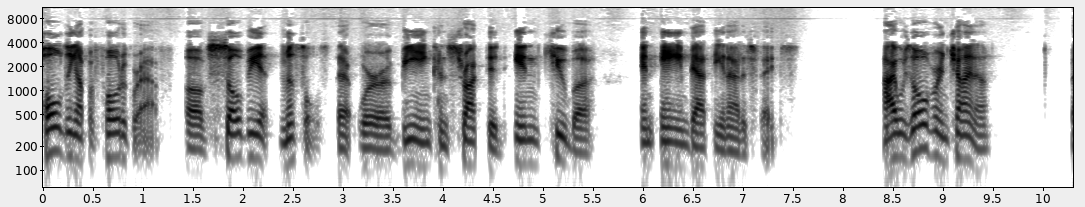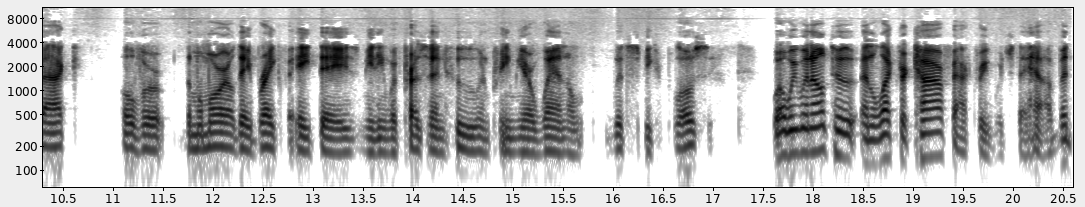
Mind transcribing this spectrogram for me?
holding up a photograph of Soviet missiles that were being constructed in Cuba and aimed at the United States. I was over in China back over the Memorial Day break for eight days, meeting with President Hu and Premier Wen with Speaker Pelosi. Well, we went out to an electric car factory, which they have, but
